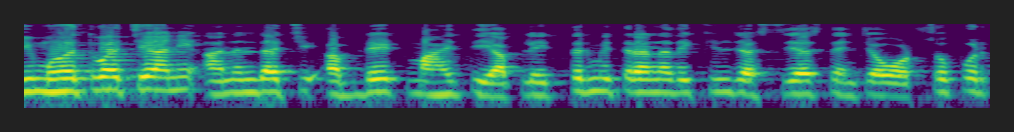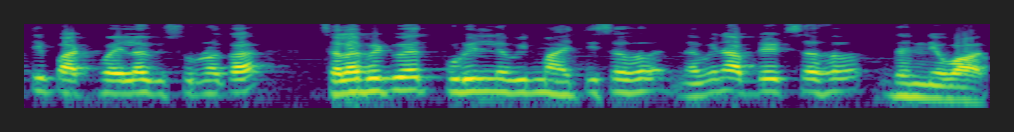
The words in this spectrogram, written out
ही महत्वाची आणि आनंदाची अपडेट माहिती आपल्या इतर मित्रांना देखील जास्तीत जास्त त्यांच्या व्हॉट्सअपवरती पाठवायला विसरू नका. चला भेटूयात पुढील नवीन माहितीसह नवीन अपडेटसह धन्यवाद.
